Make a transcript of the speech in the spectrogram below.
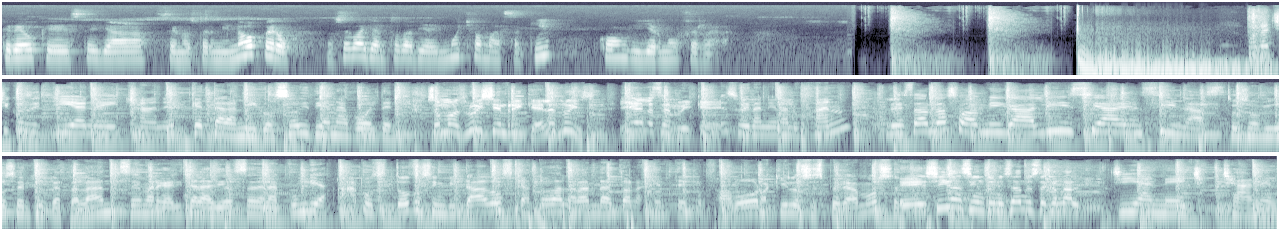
Creo que este ya se nos terminó, pero no se vayan, todavía hay mucho más aquí con Guillermo Ferrara. chicos de GNA Channel. ¿Qué tal amigos? Soy Diana Golden. Somos Luis y Enrique, él es Luis y él es Enrique. Soy Daniela Luján. Les habla su amiga Alicia Encinas. Soy su amigo Sergio Catalán. Soy Margarita la diosa de la cumbia. Ah, pues todos invitados, que a toda la banda, a toda la gente, por favor, aquí los esperamos. Eh, sigan sintonizando este canal. GNH Channel.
